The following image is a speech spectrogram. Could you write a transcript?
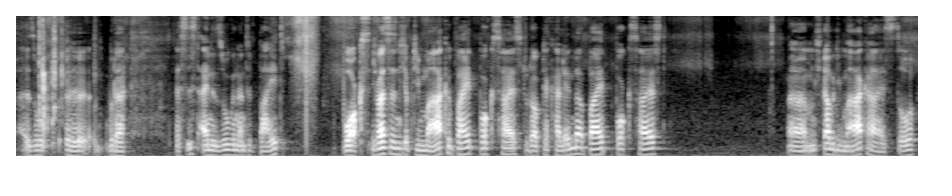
also, äh, oder das ist eine sogenannte Bytebox. Ich weiß jetzt nicht, ob die Marke Bytebox heißt oder ob der Kalender Bytebox heißt. Ähm, ich glaube, die Marke heißt so.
